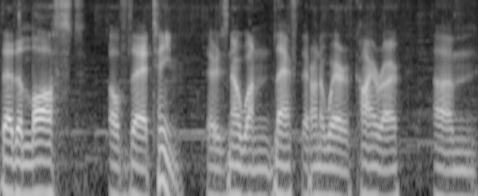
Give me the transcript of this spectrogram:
they're the last of their team. There is no one left. They're unaware of Cairo. Um,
